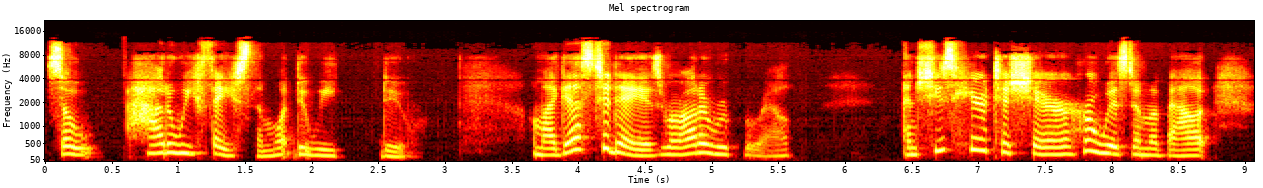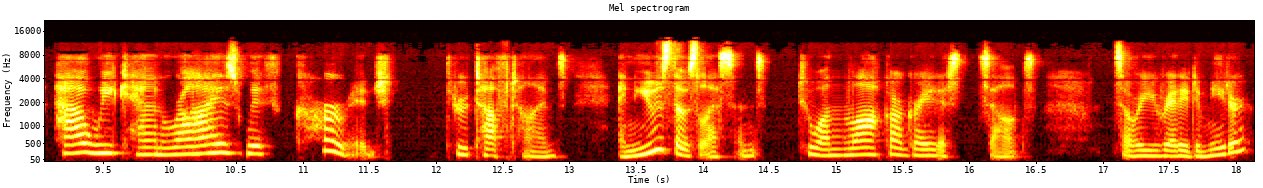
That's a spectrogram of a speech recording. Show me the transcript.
So, how do we face them? What do we do? Well, my guest today is Radha Ruparell, and she's here to share her wisdom about how we can rise with courage through tough times and use those lessons to unlock our greatest selves. So, are you ready to meet her?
